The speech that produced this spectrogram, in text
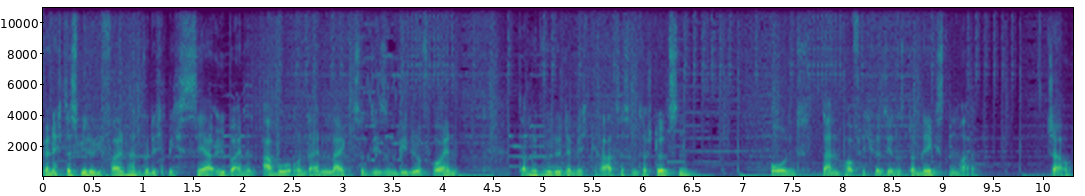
Wenn euch das Video gefallen hat, würde ich mich sehr über ein Abo und ein Like zu diesem Video freuen. Damit würdet ihr mich gratis unterstützen und dann hoffe ich, wir sehen uns beim nächsten Mal. Ciao.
